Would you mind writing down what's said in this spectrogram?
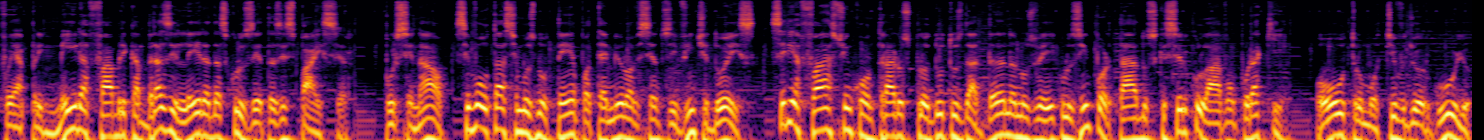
Foi a primeira fábrica brasileira das cruzetas Spicer. Por sinal, se voltássemos no tempo até 1922, seria fácil encontrar os produtos da Dana nos veículos importados que circulavam por aqui. Outro motivo de orgulho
